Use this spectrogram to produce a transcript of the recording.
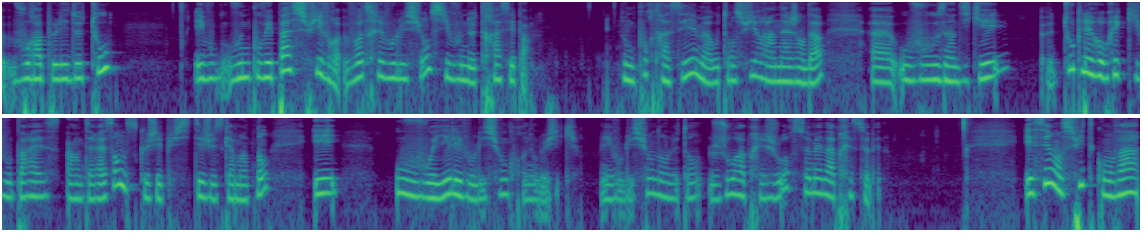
euh, vous rappeler de tout et vous, ne pouvez pas suivre votre évolution si vous ne tracez pas. Donc pour tracer, bah, autant suivre un agenda euh, où vous indiquez euh, toutes les rubriques qui vous paraissent intéressantes, ce que j'ai pu citer jusqu'à maintenant, et où vous voyez l'évolution chronologique, l'évolution dans le temps jour après jour, semaine après semaine. Et c'est ensuite qu'on va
